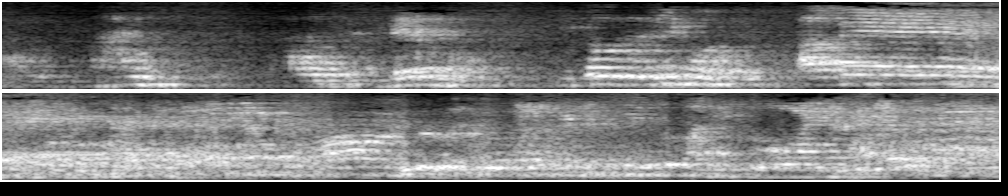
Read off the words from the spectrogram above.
a los malos, a los enfermos. Y todos decimos, Amén. Yo me siento malito hoy.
